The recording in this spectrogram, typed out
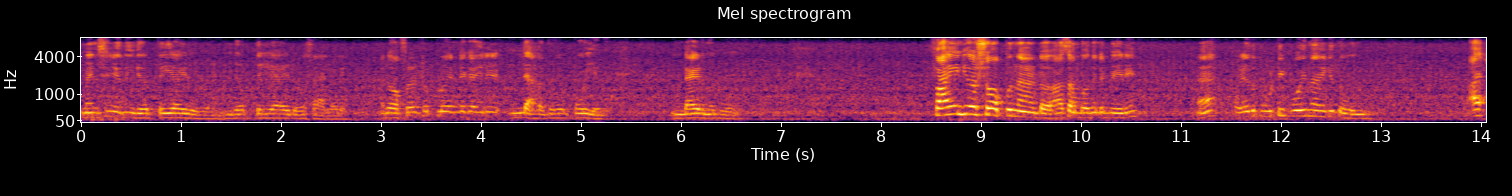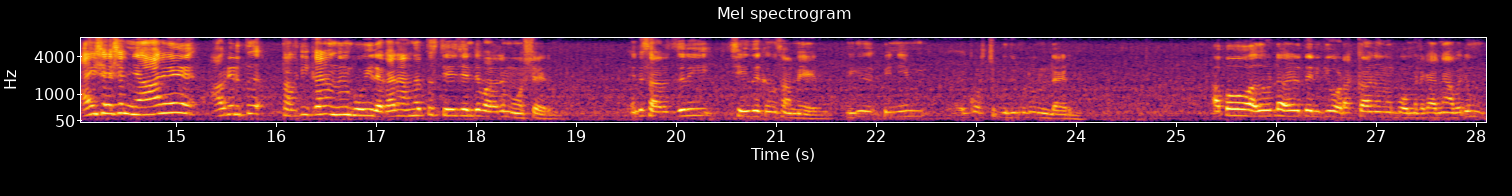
മെൻഷൻ ചെയ്ത് ഇരുപത്തയ്യായിരം രൂപയാണ്. ഇരുപത്തയ്യായിരം രൂപ സാലറി അത് ഓഫർ ലെറ്റർ ഇപ്പോഴും എന്റെ കയ്യിൽ ഇല്ല. അത് പോയി അത്. ഉണ്ടായിരുന്നു പോയി. ഫൈൻഡ് യുവർ ഷോപ്പ് എന്നാണ് കേട്ടോ ആ സംഭവത്തിന്റെ പേര്. അവരത് പൂട്ടിപ്പോയി എന്ന് എനിക്ക് തോന്നുന്നു. അതിനുശേഷം ഞാൻ അവരുടെ അടുത്ത് തർക്കിക്കാനൊന്നും പോയില്ല. കാരണം അന്നത്തെ സ്റ്റേജ് എന്റെ വളരെ മോശമായിരുന്നു. എന്റെ സർജറി ചെയ്ത് വെക്കുന്ന സമയമായിരുന്നു. എനിക്ക് പിന്നെയും കുറച്ച് ബുദ്ധിമുട്ടുകളുണ്ടായിരുന്നു. അപ്പോൾ അതുകൊണ്ട് അവരടുത്ത് എനിക്ക് ഉടക്കാനൊന്നും പോകാൻ പറ്റില്ല. കാരണം അവരും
